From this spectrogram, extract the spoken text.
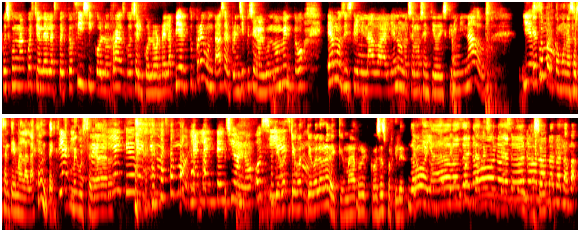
pues con una cuestión del aspecto físico, los rasgos, el color de la piel. Tú preguntas al principio si en algún momento hemos discriminado a alguien o nos hemos sentido discriminados. Y es, súper común hacer sentir mal a la gente. Claro, me gustaría dar... hay que ver es como la, la intención, ¿no? O sí llegó, llegó, llegó, la hora de quemar cosas porque le. No, ya, contar, a no, no, caso, no, no, no, no, no, no, no,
